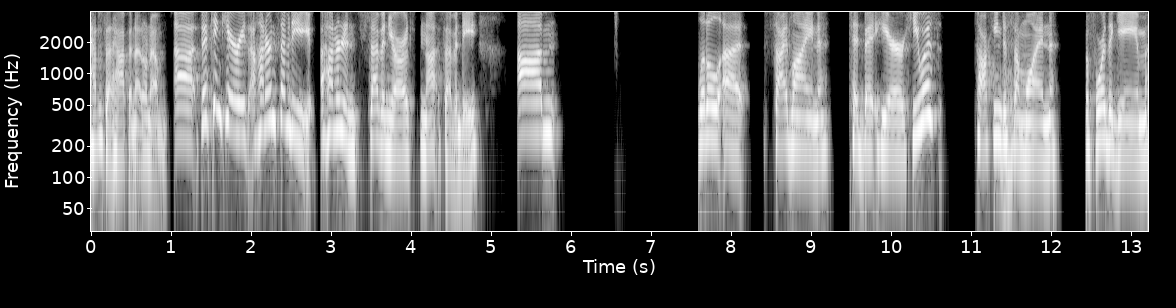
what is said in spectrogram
How does that happen? I don't know. Uh, 15 carries, 170, 107 yards, not 70. Um, little uh sideline tidbit here. He was talking to someone before the game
